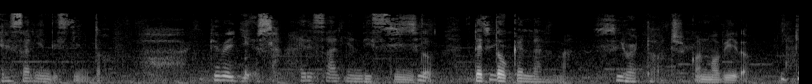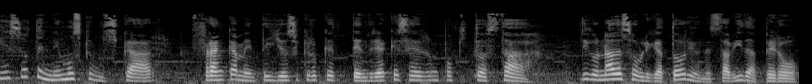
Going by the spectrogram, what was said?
eres alguien distinto. Qué belleza. Eres alguien distinto. Sí, te sí. toca el alma. Sí. Your touch, conmovido. Y que eso tenemos que buscar, francamente, y yo sí creo que tendría que ser un poquito hasta, digo, nada es obligatorio en esta vida, pero,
